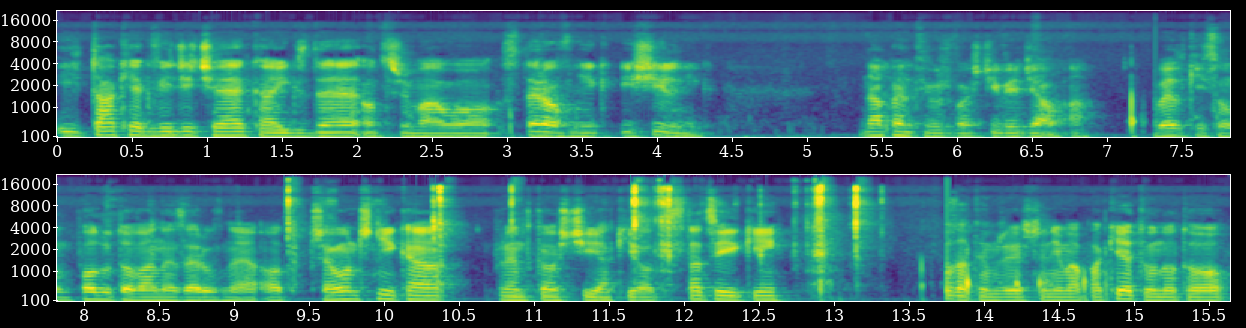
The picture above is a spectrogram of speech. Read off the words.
I tak jak widzicie, KXD otrzymało sterownik i silnik. Napęd już właściwie działa. Belki są polutowane zarówno od przełącznika prędkości, jak i od stacyjki. Poza tym, że jeszcze nie ma pakietu, no to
